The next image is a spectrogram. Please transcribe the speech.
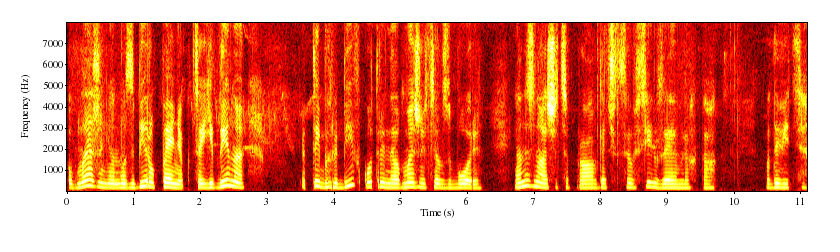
обмеження на збір опеньок. Це єдиний тип грибів, котрий не обмежується в зборі. Я не знаю, чи це правда, чи це у всіх землях так. Подивіться.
